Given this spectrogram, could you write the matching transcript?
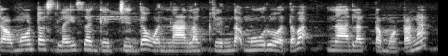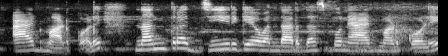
ಟೊಮೊಟೊ ಸ್ಲೈಸಾಗಿ ಹೆಚ್ಚಿದ್ದ ಒಂದು ನಾಲ್ಕರಿಂದ ಮೂರು ಅಥವಾ ನಾಲ್ಕು ಟೊಮೊಟೊನ ಆ್ಯಡ್ ಮಾಡ್ಕೊಳ್ಳಿ. ನಂತರ ಜೀರಿಗೆ ಒಂದು ಅರ್ಧ ಸ್ಪೂನ್ ಆ್ಯಡ್ ಮಾಡ್ಕೊಳ್ಳಿ.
